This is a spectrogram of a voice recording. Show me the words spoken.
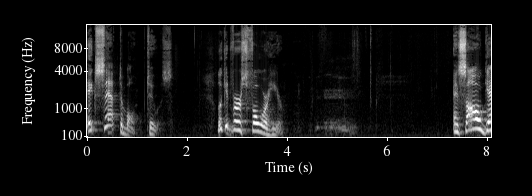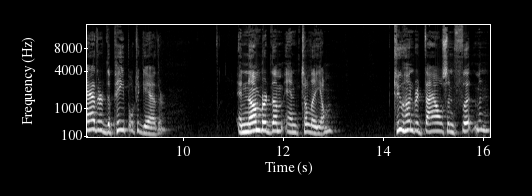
acceptable to us. Look at verse 4 here. And Saul gathered the people together and numbered them in Telaim 200,000 footmen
